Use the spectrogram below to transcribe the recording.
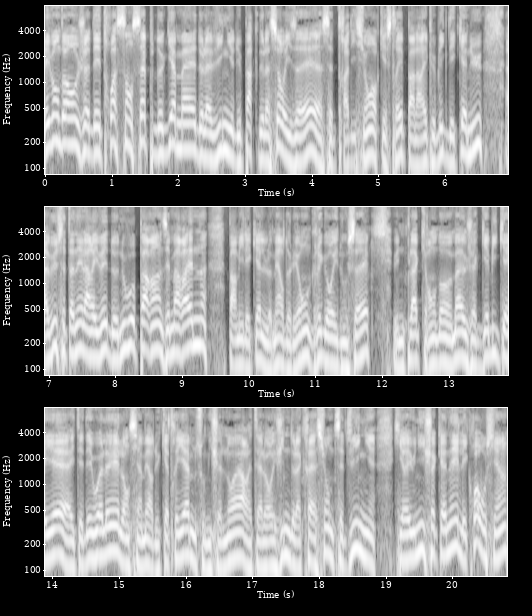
Les vendanges des 300 cèpes de gamay de la vigne du parc de la Cerisay, cette tradition orchestrée par la République des Canuts, a vu cette année l'arrivée de nouveaux parrains et marraines, parmi lesquels le maire de Lyon, Grégory Doucet. Une plaque rendant hommage à Gabi Caillet a été dévoilée. L'ancien maire du 4e, sous Michel Noir, était à l'origine de la création de cette vigne qui réunit chaque année les Croix-Roussiens.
